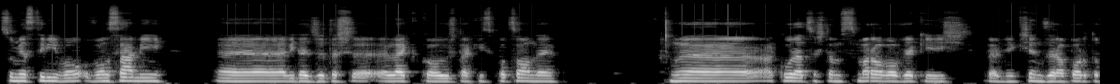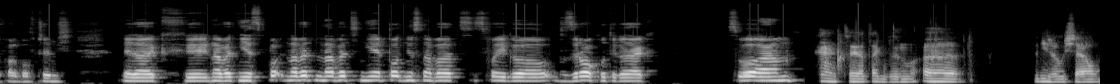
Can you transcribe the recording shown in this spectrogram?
w sumie z tymi wą- wąsami widać, że też lekko już taki spocony. Akurat coś tam smarował w jakiejś pewnie księdze raportów albo w czymś tak e, nawet nie nawet, nawet nie podniósł nawet swojego wzroku, tylko tak słucham Hmm, To ja tak bym e, zbliżył się.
